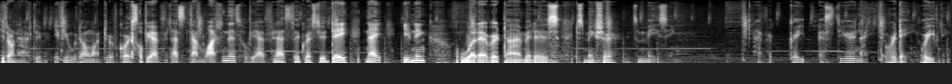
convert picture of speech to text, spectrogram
you don't have to if you don't want to, of course. Hope you have a fantastic time watching this. Hope you have a fantastic rest of your day, night, evening, whatever time it is. Just make sure it's amazing. Have a great rest of your night or day or evening.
